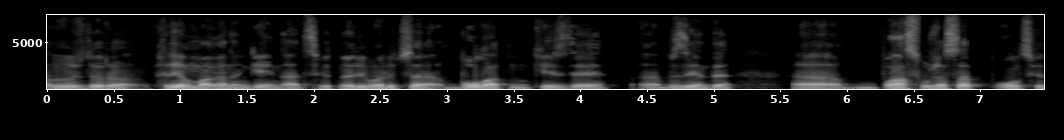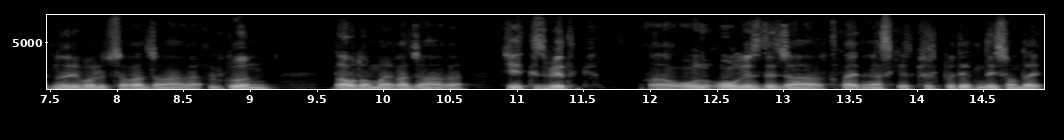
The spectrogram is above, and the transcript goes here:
өздері кіре алмағаннан кейін цветной революция болатын кезде ә, біз енді басу жасап ол цветной революцияға жаңағы үлкен дау дамайға жаңағы жеткізбедік. Ол, кезде жаңағы қытайдың әскері кіріп кететіндей сондай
